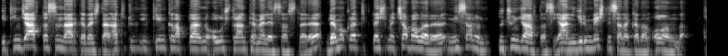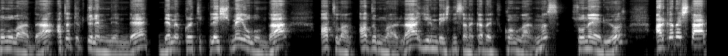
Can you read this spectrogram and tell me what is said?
İkinci haftasında arkadaşlar Atatürk ilk inkılaplarını oluşturan temel esasları, demokratikleşme çabaları Nisan'ın üçüncü haftası yani 25 Nisan'a kadar olan da, konularda Atatürk dönemlerinde demokratikleşme yolunda atılan adımlarla 25 Nisan'a kadarki konularımız sona eriyor. Arkadaşlar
